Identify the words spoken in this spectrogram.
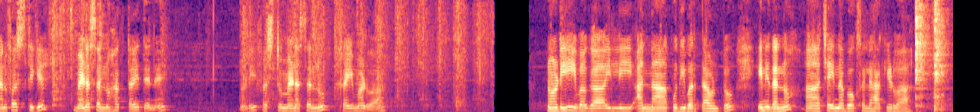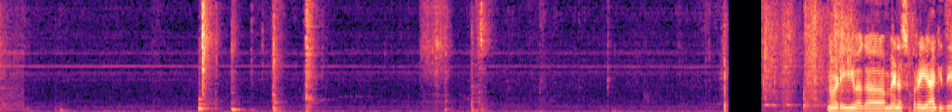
ನಾನು ಫಸ್ಟಿಗೆ ಮೆಣಸನ್ನು ಹಾಕ್ತಾ ಇದ್ದೇನೆ. ನೋಡಿ, ಫಸ್ಟ್ ಮೆಣಸನ್ನು ಫ್ರೈ ಮಾಡುವ. ನೋಡಿ, ಇವಾಗ ಇಲ್ಲಿ ಅನ್ನ ಕುದಿ ಬರ್ತಾ ಉಂಟು. ಇನ್ನಿದನ್ನು ಚೈನಾ ಬಾಕ್ಸ್ ಅಲ್ಲಿ ಹಾಕಿಡುವ. ನೋಡಿ, ಇವಾಗ ಮೆಣಸು ಫ್ರೈ ಆಗಿದೆ.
